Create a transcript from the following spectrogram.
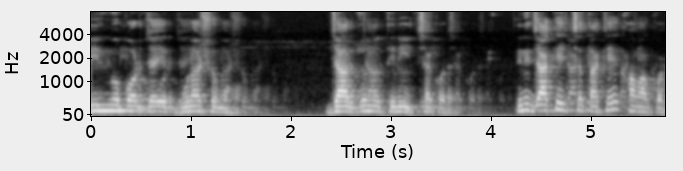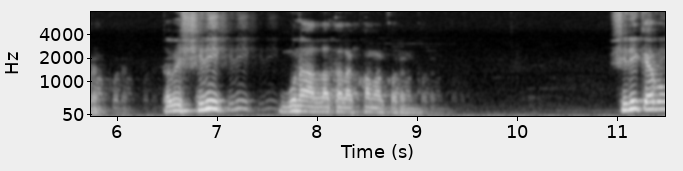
নিম্ন পর্যায়ের গুণাসমূহ, যার জন্য তিনি ইচ্ছা করেন। তিনি যাকে ইচ্ছা তাকে ক্ষমা করেন। তবে শিরিক গুণা আল্লাহ তালা ক্ষমা করেন না। শিরিক এবং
